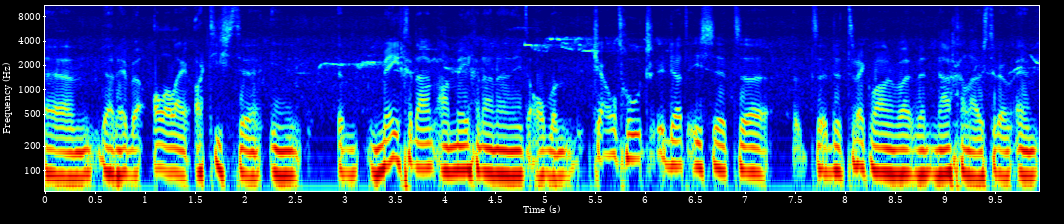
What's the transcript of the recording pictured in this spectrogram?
um, daar hebben allerlei artiesten in meegedaan aan meegedaan aan dit album. Childhood, dat is het, uh, het, de track waar we, naar gaan luisteren. En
